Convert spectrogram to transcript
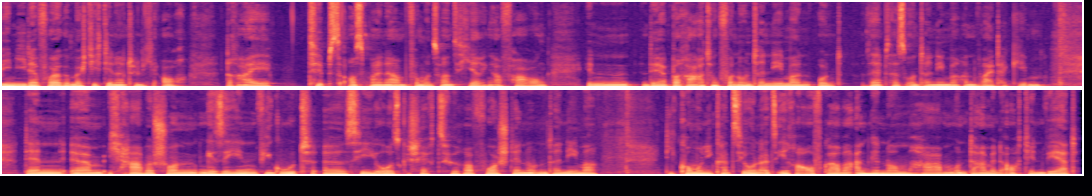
Wie in jeder Folge möchte ich dir natürlich auch drei Tipps aus meiner 25-jährigen Erfahrung in der Beratung von Unternehmern und selbst als Unternehmerin weitergeben. Denn ähm, ich habe schon gesehen, wie gut äh, CEOs, Geschäftsführer, Vorstände und Unternehmer die Kommunikation als ihre Aufgabe angenommen haben und damit auch den Wert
